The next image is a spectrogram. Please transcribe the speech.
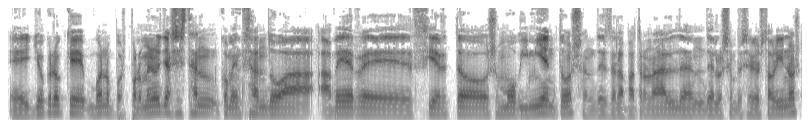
eh, yo creo que bueno pues por lo menos ya se están comenzando a, ver ciertos movimientos desde la patronal de, los empresarios taurinos.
